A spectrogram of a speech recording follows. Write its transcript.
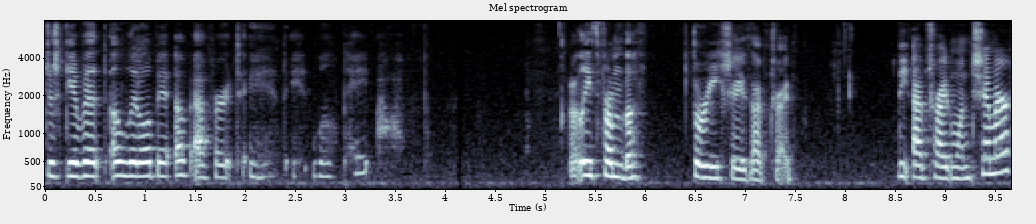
just give it a little bit of effort and it will pay off. At least from the three shades I've tried. The, I've tried one shimmer,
